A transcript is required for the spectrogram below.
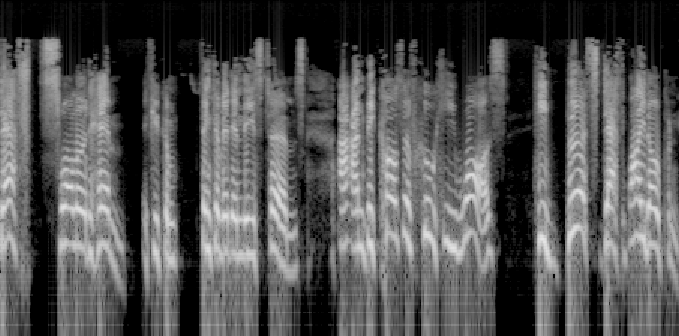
Death swallowed him, if you can think of it in these terms. And because of who he was, he burst death wide open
